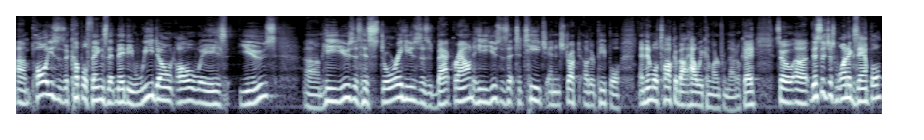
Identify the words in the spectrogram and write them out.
um, Paul uses a couple things that maybe we don't always use. Um, he uses his story, he uses his background, he uses it to teach and instruct other people. And then we'll talk about how we can learn from that, okay? So, uh, this is just one example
